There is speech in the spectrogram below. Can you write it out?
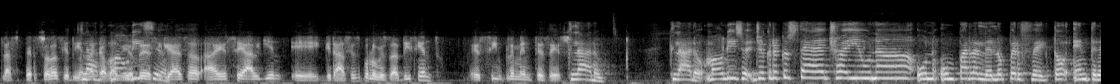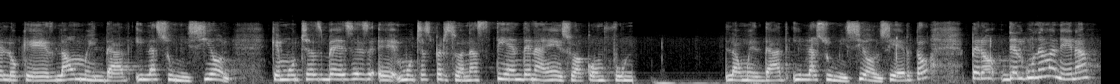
las personas que tienen la capacidad de decirle a, esa- a ese alguien, eh, gracias por lo que estás diciendo. Es simplemente es eso. Claro, claro. Mauricio, yo creo que usted ha hecho ahí una, un, un paralelo perfecto entre lo que es la humildad y la sumisión, que muchas veces eh, muchas personas tienden a eso, a confundir la humildad y la sumisión, ¿cierto? Pero de alguna manera...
